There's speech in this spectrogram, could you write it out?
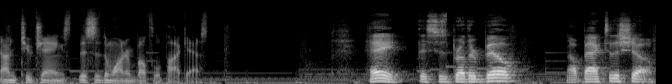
I'm Two Changs. This is the Wandering Buffalo podcast. Hey, this is Brother Bill. Now back to the show.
